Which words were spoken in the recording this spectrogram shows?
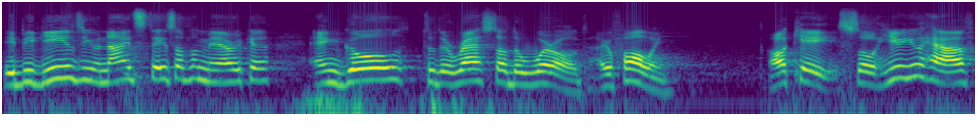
It begins in the United States of America and goes to the rest of the world. Are you following? Okay, so here you have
